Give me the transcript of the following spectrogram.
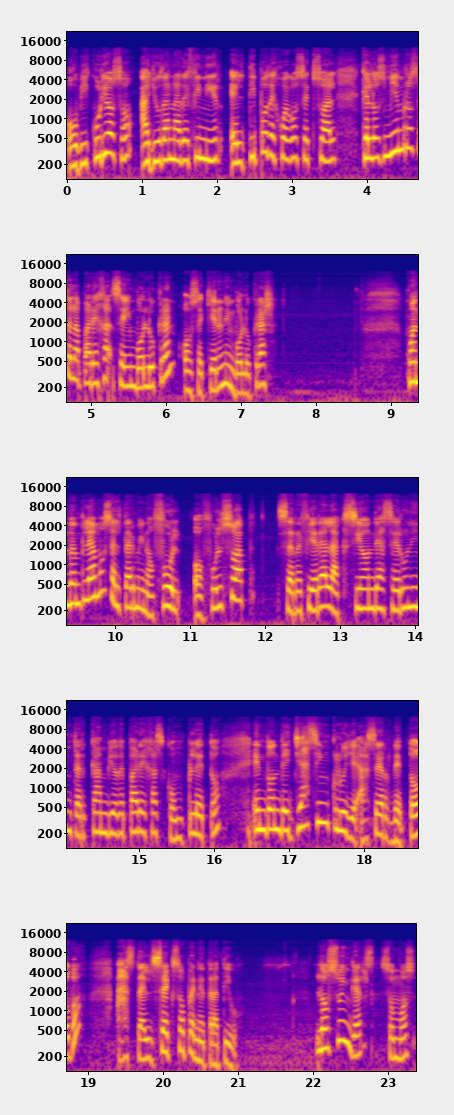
o bicurioso ayudan a definir el tipo de juego sexual que los miembros de la pareja se involucran o se quieren involucrar. Cuando empleamos el término full o full swap, se refiere a la acción de hacer un intercambio de parejas completo en donde ya se incluye hacer de todo hasta el sexo penetrativo. Los swingers somos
